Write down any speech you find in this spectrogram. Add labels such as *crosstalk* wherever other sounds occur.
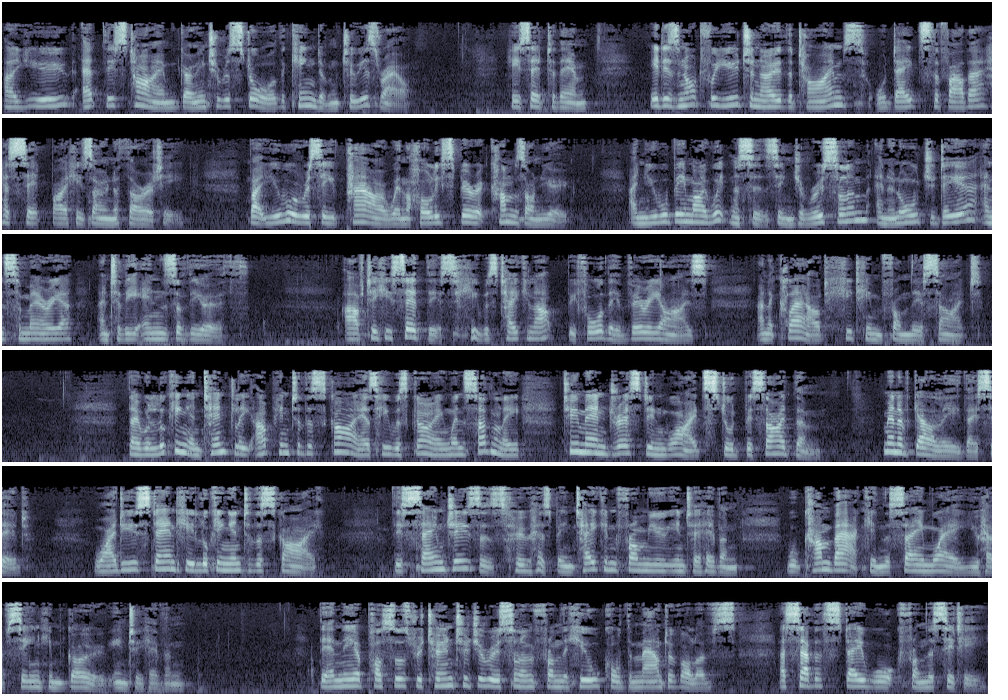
are you at this time going to restore the kingdom to Israel? He said to them, It is not for you to know the times or dates the Father has set by his own authority, but you will receive power when the Holy Spirit comes on you, and you will be my witnesses in Jerusalem and in all Judea and Samaria and to the ends of the earth. After he said this, he was taken up before their very eyes, and a cloud hid him from their sight. They were looking intently up into the sky as he was going when suddenly two men dressed in white stood beside them. Men of Galilee, they said, why do you stand here looking into the sky? This same Jesus who has been taken from you into heaven will come back in the same way you have seen him go into heaven. Then the apostles returned to Jerusalem from the hill called the Mount of Olives, a Sabbath day walk from the city.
